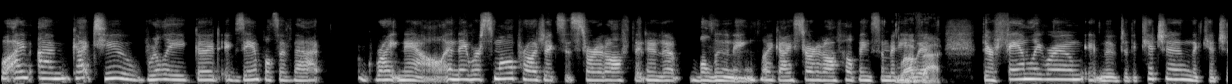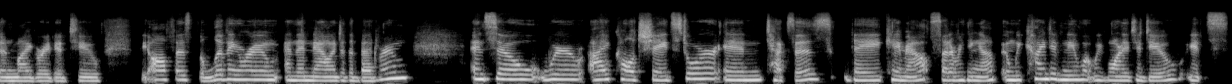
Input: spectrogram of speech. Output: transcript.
Well, I've um, got two really good examples of that right now. And they were small projects that started off that ended up ballooning. Like I started off helping somebody Love with that. their family room. It moved to the kitchen. The kitchen migrated to the office, the living room, and then now into the bedroom. And so where I called Shade Store in Texas, they came out, set everything up, and we kind of knew what we wanted to do. It's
